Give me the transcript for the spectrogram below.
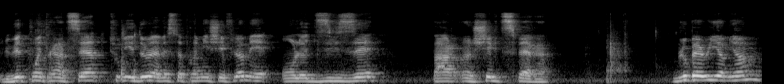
le 8.37, tous les deux avaient ce premier chiffre-là, mais on le divisait par un chiffre différent. Blueberry Yum Yum,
